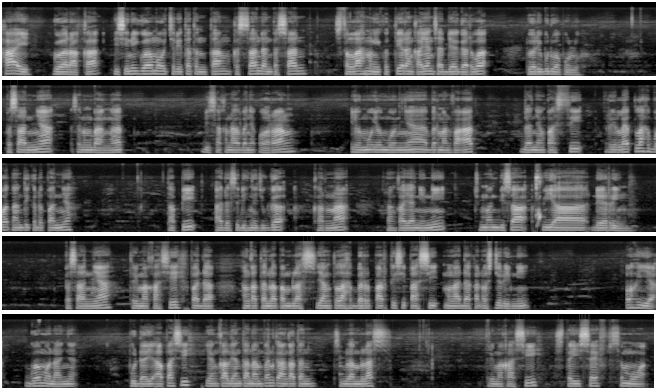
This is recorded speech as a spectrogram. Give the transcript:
Hai, gua Raka. Di sini gua mau cerita tentang kesan dan pesan setelah mengikuti rangkaian Sadya Garwa 2020. Pesannya seneng banget bisa kenal banyak orang, ilmu-ilmunya bermanfaat dan yang pasti relate lah buat nanti ke depannya. Tapi ada sedihnya juga karena rangkaian ini cuman bisa via daring pesannya terima kasih kepada Angkatan 18 yang telah berpartisipasi mengadakan osjur ini. Oh iya, gue mau nanya, budaya apa sih yang kalian tanamkan ke Angkatan 19? Terima kasih, stay safe semua.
